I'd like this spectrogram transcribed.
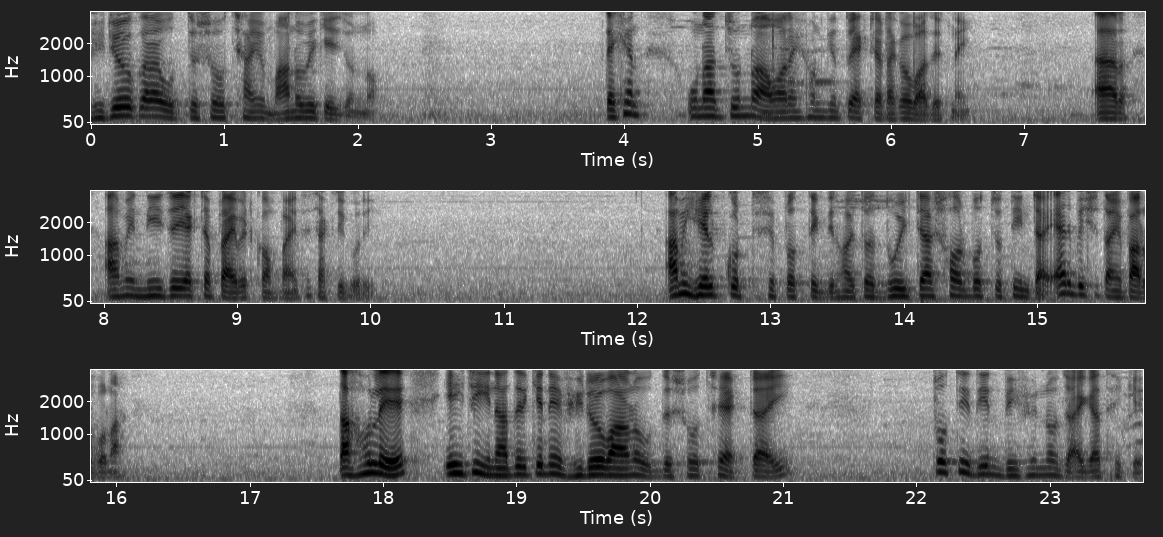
ভিডিও করার উদ্দেশ্য হচ্ছে আমি মানবিক এই জন্য। দেখেন, ওনার জন্য আমার এখন কিন্তু একটা টাকাও বাজেট নেই। আর আমি নিজেই একটা প্রাইভেট কোম্পানিতে চাকরি করি। আমি হেল্প করতেছি প্রত্যেক দিন হয়তো দুইটা, সর্বোচ্চ তিনটা, এর বেশি তো আমি পারব না। তাহলে এই যে ইনাদেরকে নিয়ে ভিডিও বানানোর উদ্দেশ্য হচ্ছে একটাই, প্রতিদিন বিভিন্ন জায়গা থেকে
